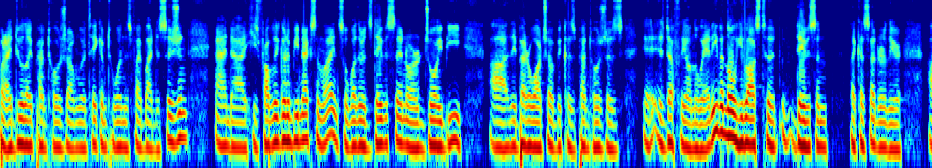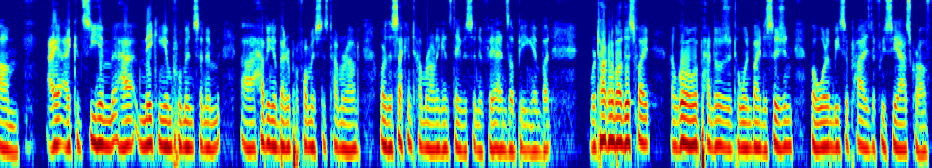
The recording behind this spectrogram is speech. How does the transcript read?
but I do like Pantoja. I'm going to take him to win this fight by decision, and uh, he's probably going to be next in line. So whether it's Deiveson or Joe B, uh, they better watch out because Pantoja is, is definitely on the way. And even though he lost to Deiveson, like I said earlier, um, I, I could see him ha- making improvements and him uh, having a better performance this time around, or the second time around against Deiveson if it ends up being him. But we're talking about this fight. I'm going with Pantoja to win by decision, but wouldn't be surprised if we see Askarov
